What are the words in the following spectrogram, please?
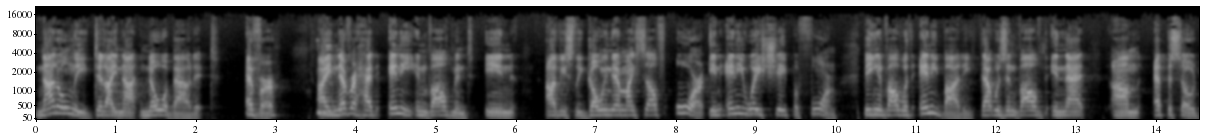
Not only did I not know about it ever, I Mm-hmm. never had any involvement in obviously going there myself or in any way, shape, or form being involved with anybody that was involved in that um, episode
